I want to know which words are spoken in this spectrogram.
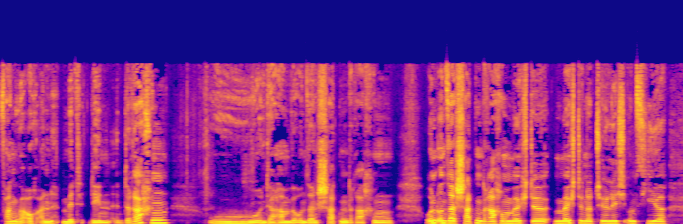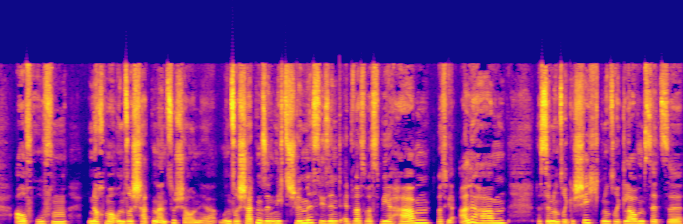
Fangen wir auch an mit den Drachen. Uh, und da haben wir unseren Schattendrachen. Und unser Schattendrachen möchte, möchte natürlich uns hier aufrufen, nochmal unsere Schatten anzuschauen. Ja? Unsere Schatten sind nichts Schlimmes, sie sind etwas, was wir haben, was wir alle haben. Das sind unsere Geschichten, unsere Glaubenssätze,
